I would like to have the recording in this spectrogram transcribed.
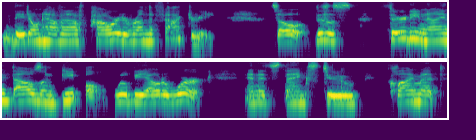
they don't have enough power to run the factory. So this is 39,000 people will be out of work. And it's thanks to climate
